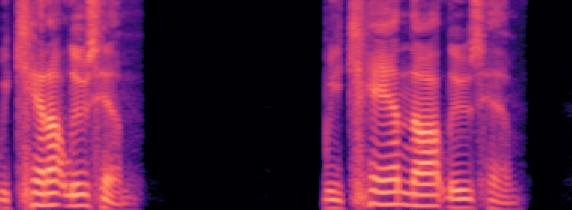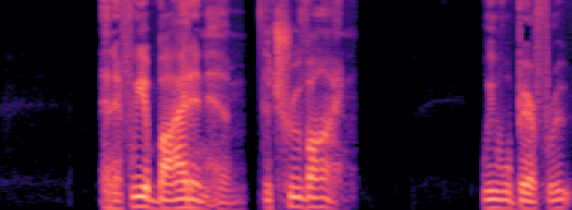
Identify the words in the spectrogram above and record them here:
we cannot lose Him. We cannot lose Him. And if we abide in him, the true vine, we will bear fruit.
